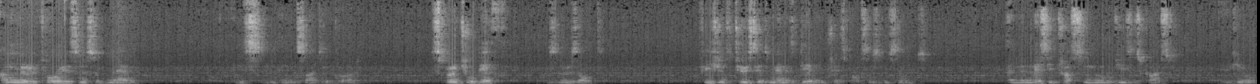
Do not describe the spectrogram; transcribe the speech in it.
Unmeritoriousness of man is in, in the sight of God. Spiritual death is the result. Ephesians 2 says man is dead in trespasses and sins. And unless he trusts in the Lord Jesus Christ, he'll,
